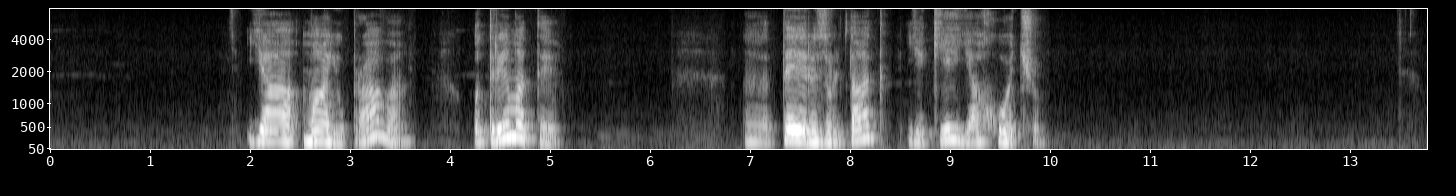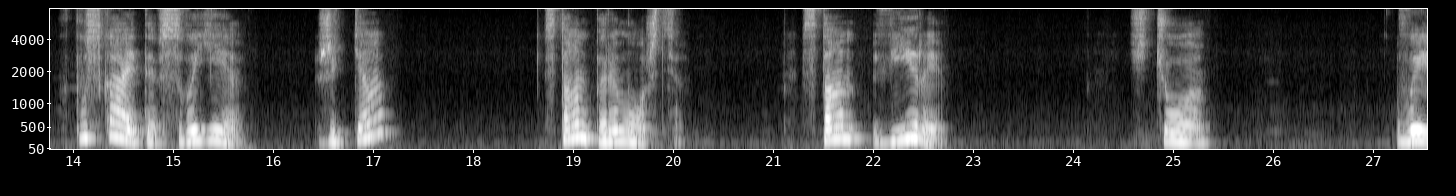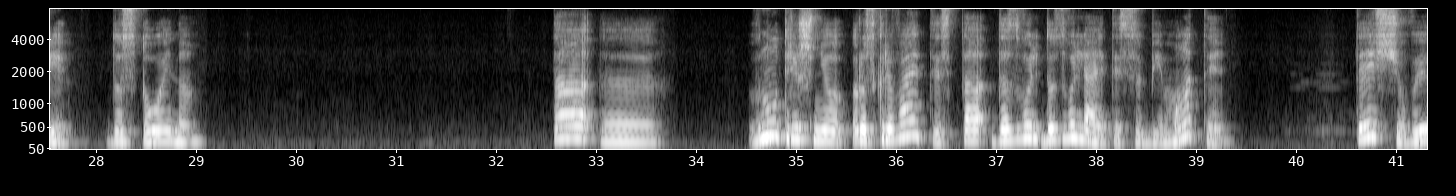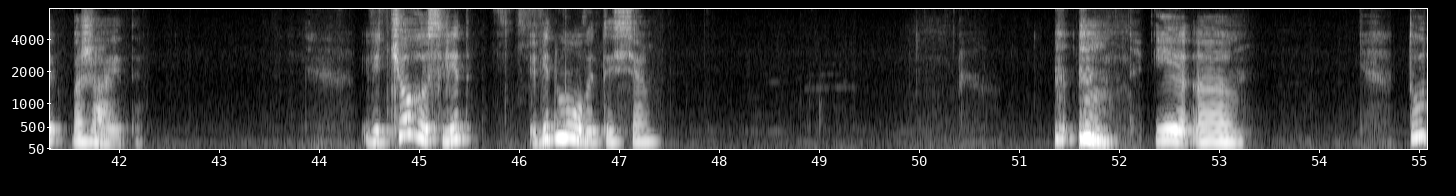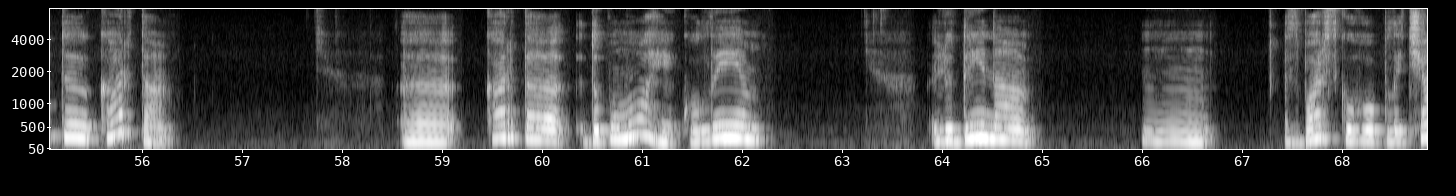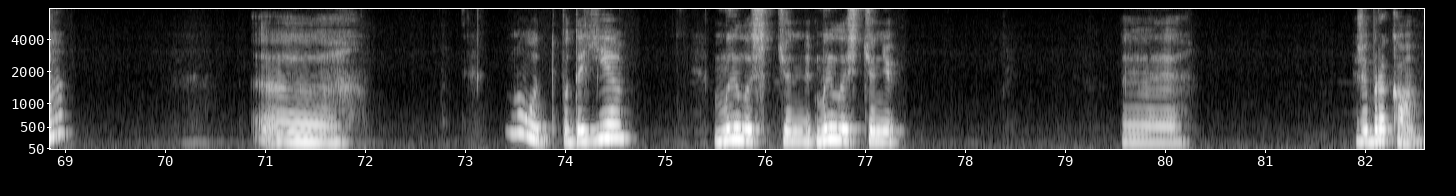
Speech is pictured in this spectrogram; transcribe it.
я маю право отримати е, той результат, який я хочу. Впускайте в своє життя стан переможця, стан віри, що ви достойна та е, внутрішньо розкривайтесь та дозволяйте собі мати те, що ви бажаєте. Від чого слід відмовитися? І е, тут е, карта, е, карта допомоги, коли людина з барського плеча е, ну, от, подає милостю, милостю е, жебракам.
